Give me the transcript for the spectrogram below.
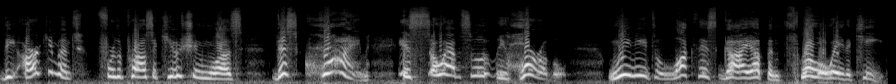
the argument for the prosecution was this crime is so absolutely horrible, we need to lock this guy up and throw away the key.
